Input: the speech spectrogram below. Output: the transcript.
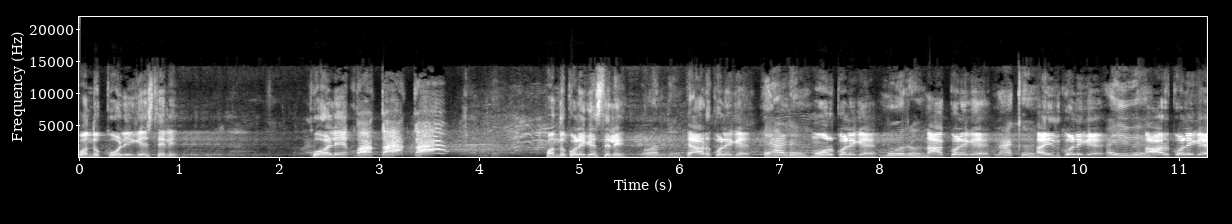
ಒಂದು ಕೋಳಿಗೆ ಎಸ್ತೇಲಿ ಕೋಳಿ. ಒಂದು ಕೋಳಿಗೆ ಎಸ್ತೇಲಿ ಒಂದು. ಎರಡು ಕೋಳಿಗೆ. ಎರಡು. ಮೂರು ಕೋಳಿಗೆ. ಮೂರು. ನಾಲ್ಕು ಕೋಳಿಗೆ. ನಾಲ್ಕು. ಐದು ಕೋಳಿಗೆ. ಐದು. ಆರು ಕೋಳಿಗೆ.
